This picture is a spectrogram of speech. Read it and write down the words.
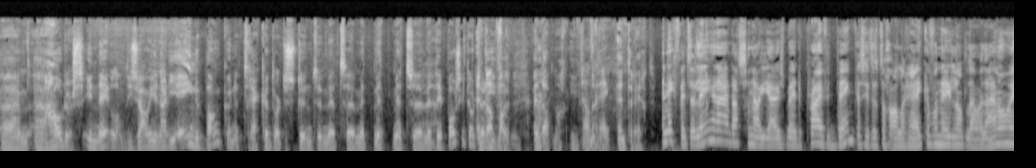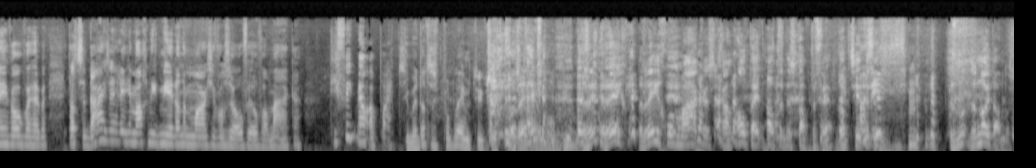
deposito-houders in Nederland... die zou je naar die ene bank kunnen trekken... door te stunten met, eh, met, met, met, eh, met depositotarieven. En dat mag niet. En dat mag niet. Oké. En terecht. En ik vind het alleen raar dat ze nou juist bij de private bank... daar zitten toch alle rijken van Nederland, laten we daar nog even over hebben... dat ze daar zeggen, je mag niet meer dan een marge van zoveel van maken. Die vind ik nou apart. Ja, maar dat is het probleem natuurlijk. Dat is helemaal Re regel, regelmakers gaan altijd, altijd een stap te ver. Dat zit erin. dat, is, dat is nooit anders.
